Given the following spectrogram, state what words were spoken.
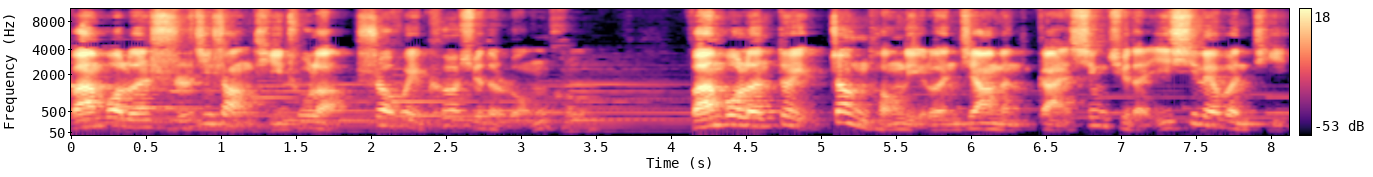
凡伯伦实际上提出了社会科学的融合。凡伯伦对正统理论家们感兴趣的一系列问题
